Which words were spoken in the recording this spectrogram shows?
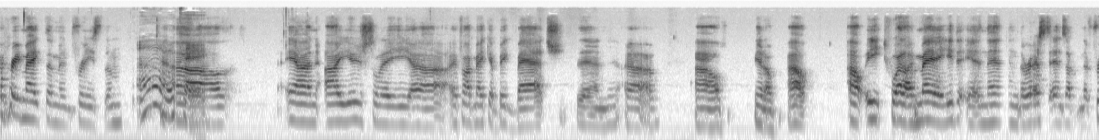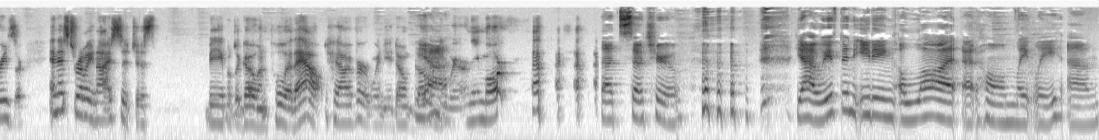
I pre-make them and freeze them. Oh, okay. Uh, and I usually, uh, if I make a big batch, then uh, I'll, you know, I'll I'll eat what I made, and then the rest ends up in the freezer. And it's really nice to just be able to go and pull it out. However, when you don't go yeah. anywhere anymore. That's so true. yeah, we've been eating a lot at home lately. Um,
